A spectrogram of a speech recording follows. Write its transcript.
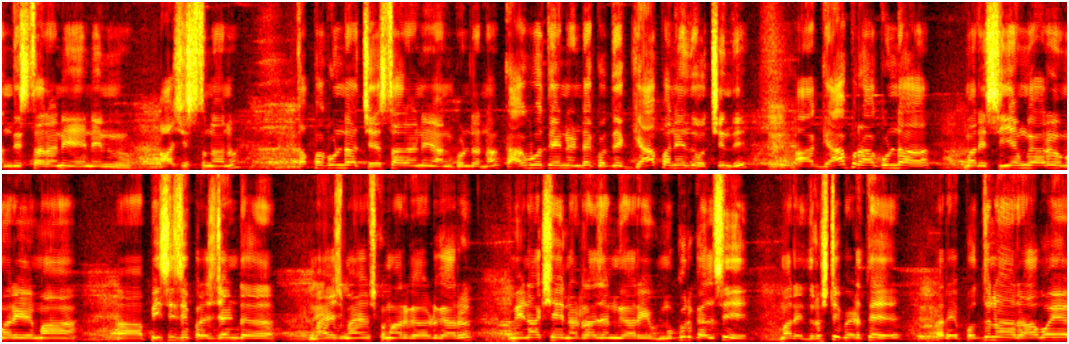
అందిస్తారని నేను ఆశిస్తున్నాను. తప్పకుండా చేస్తారని అనుకుంటున్నా. కాకపోతే ఏంటంటే కొద్దిగా గ్యాప్ అనేది వచ్చింది. ఆ గ్యాప్ రాకుండా మరి సీఎం గారు మరి మా పిసిసి ప్రెసిడెంట్ మహేష్ మహేష్ కుమార్ గౌడ్ గారు మీనాక్షి నటరాజన్ గారి ముగ్గురు కలిసి మరి దృష్టి పెడితే రేపు పొద్దున రాబోయే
